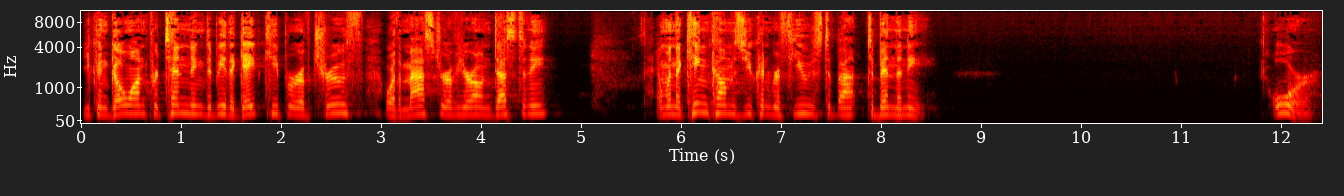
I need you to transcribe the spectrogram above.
You can go on pretending to be the gatekeeper of truth or the master of your own destiny. And when the king comes, you can refuse to, to bend the knee. Or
